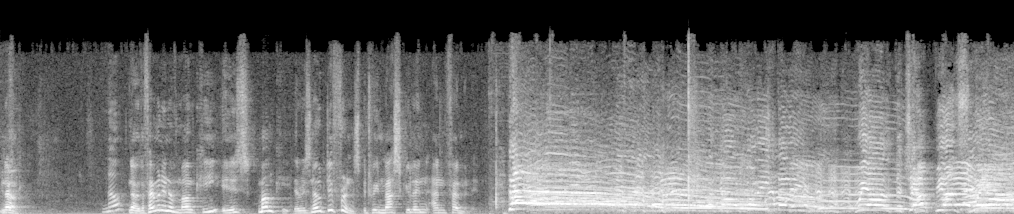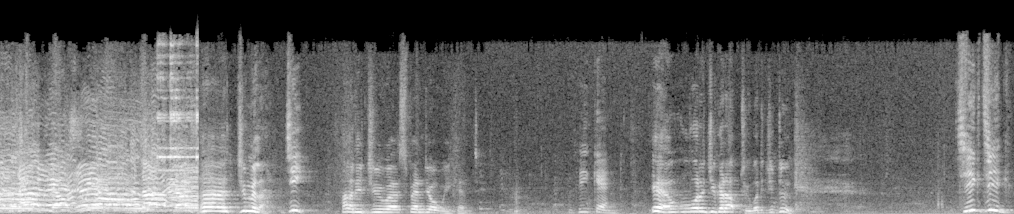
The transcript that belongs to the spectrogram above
No, No? no, the feminine of monkey is monkey. There is no difference between masculine and feminine. We are the champions! We are the champions! We are the champions! Jamila, G. how did you uh, spend your weekend? Weekend. Yeah, what did you get up to? What did you do? Jig, jig.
